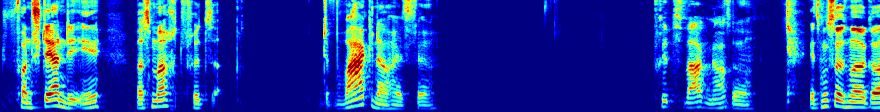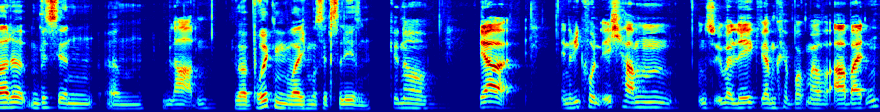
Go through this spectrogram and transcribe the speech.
von stern.de. Was macht Fritz? Wagner heißt der. Fritz Wagner So. Jetzt musst du das mal gerade ein bisschen ähm, Laden. überbrücken, weil ich muss jetzt lesen. Genau. Ja, Enrico und ich haben uns überlegt, wir haben keinen Bock mehr auf Arbeiten.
